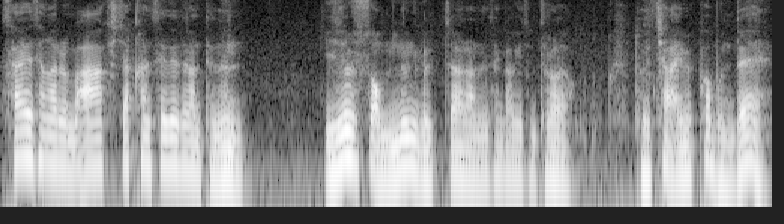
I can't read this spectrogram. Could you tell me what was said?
사회생활을 막 시작한 세대들한테는 잊을 수 없는 글자라는 생각이 좀 들어요. 도대체 IMF가 뭔데?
